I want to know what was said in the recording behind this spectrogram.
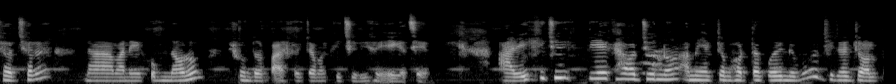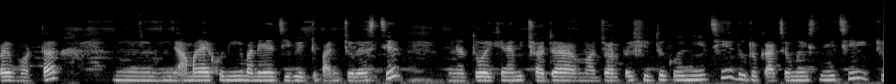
ঝরঝরা, না মানে খুব নরম, সুন্দর পারফেক্ট আমার খিচুড়ি হয়ে গেছে। আর এই খিচুড়ি দিয়ে খাওয়ার জন্য আমি একটা ভর্তা করে নেব, যেটা জলপাই ভর্তা। আমার এখনই মানে জিভে একটু পানি চলে আসছে। তো এখানে আমি ছয়টা জলপাই সিদ্ধ করে নিয়েছি, দুটো কাঁচামরিচ নিয়েছি, একটু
